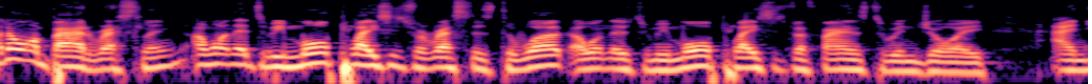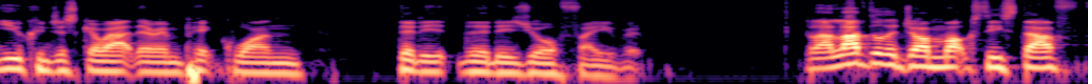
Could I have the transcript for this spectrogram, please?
I don't want bad wrestling. I want there to be more places for wrestlers to work. I want there to be more places for fans to enjoy. And you can just go out there and pick one that is, that is your favorite. But I loved all the John Moxley stuff.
